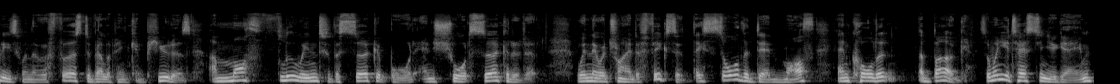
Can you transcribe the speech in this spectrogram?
1940s when they were first developing computers, a moth flew into the circuit board and short-circuited it. When they were trying to fix it, they saw the dead moth and called it a bug. So when you're testing your game,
